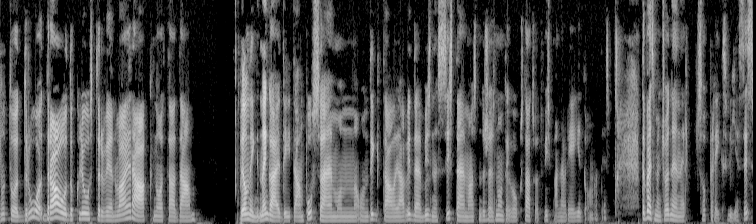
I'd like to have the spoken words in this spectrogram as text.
nu, to dro, draudu kļūst ar vien vairāk no tādām pilnīgi negaidītām pusēm un, un digitālajā vidē, biznesa sistēmās. Dažreiz notiek kaut kas tāds, ko vispār nevarēja iedomāties. Tāpēc man šodien ir superīgs viesis,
